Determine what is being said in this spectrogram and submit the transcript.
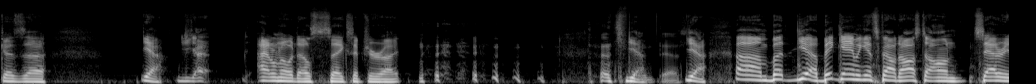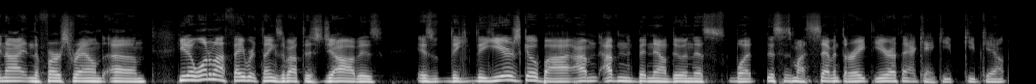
Because, uh, yeah, yeah, I don't know what else to say except you're right. That's Yeah. fantastic. Yeah. Um, but yeah, big game against Valdosta on Saturday night in the first round. Um, you know, one of my favorite things about this job is is the the years go by. I'm I've been now doing this. What this is my seventh or eighth year. I think I can't keep keep count.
